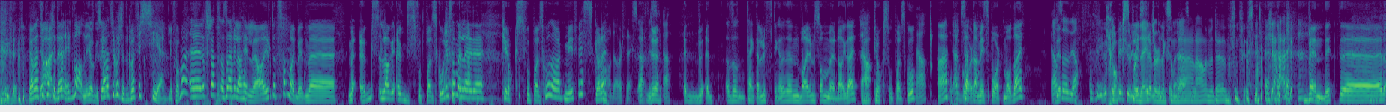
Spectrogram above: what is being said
Ja, men jeg tror Ja, er det kanskje det bare helt vanlige joggesko? Ja, jeg tror kanskje det ble for kjedelig for meg. Eh, rett og slett. Altså, jeg ville heller ha gjort et samarbeid med, med Uggs. Lage Uggs-fotballsko, liksom. Eller eh, Crocs-fotballsko. Det hadde vært mye freskere, det. Ja, det har vært faktisk. Ja, du. Ja. Et, et, altså, tenk deg lufting. En varm sommerdag der. Ja. Crocs-fotballsko. Ja. Ja, Sett det? dem i sport-mode der. Ja, altså, ja, folk driver og klipper hull i strømpene liksom. sine. Det, er- ja, men det, det snakker her. Bendit uh,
